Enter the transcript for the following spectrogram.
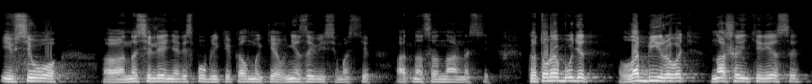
и всего э, населения Республики Калмыкия вне зависимости от национальности, который будет лоббировать наши интересы.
